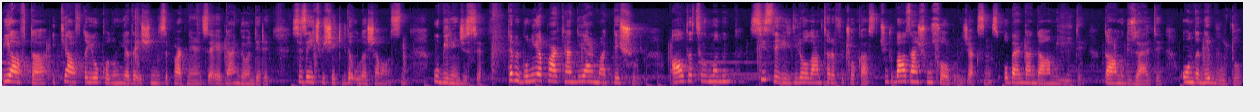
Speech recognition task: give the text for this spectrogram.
Bir hafta, iki hafta yok olun ya da eşinizi, partnerinizi evden gönderin. Size hiçbir şekilde ulaşamasın. Bu birincisi. Tabii bunu yaparken diğer madde şu aldatılmanın sizle ilgili olan tarafı çok az. Çünkü bazen şunu sorgulayacaksınız. O benden daha mı iyiydi? Daha mı güzeldi? Onda ne buldu?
